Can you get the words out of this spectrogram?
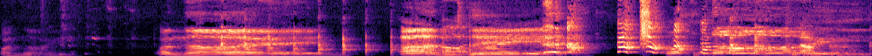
Oh nein. Oh nein. André. Och nein.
